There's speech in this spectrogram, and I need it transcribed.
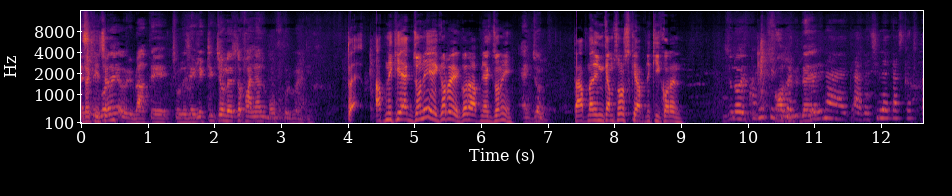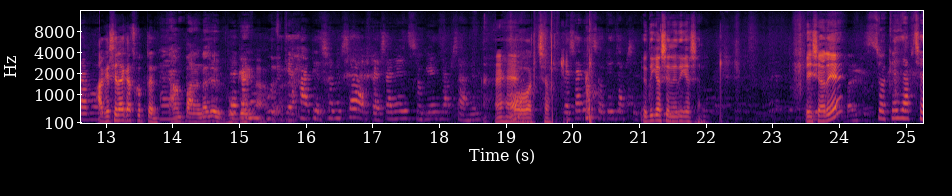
আর আপনি কি একজনই? এই ঘরে আপনি একজনই? একজন। তা আপনার ইনকাম সোর্স কি? আপনি কি করেন? আগে সেলাই কাজ করতেন? এখন পারে না যে ভোগে। এখন সমস্যা আর প্রেসারের চোখে যাপসা আমি হ্যাঁ। হ্যাঁ ও আচ্ছা। প্রেসারের চোখে যাপসা এদিকে আসেন এদিকে আসেন। প্রেসারে? চোখে যাপসা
